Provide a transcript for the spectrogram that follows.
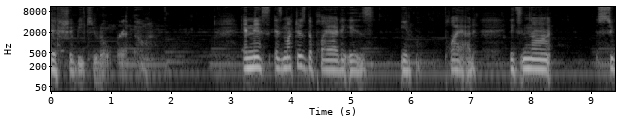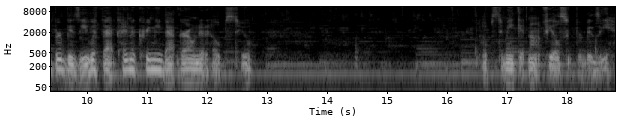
This should be cute over it, though. And this, as much as the plaid is, you know, plaid, it's not super busy with that kind of creamy background. It helps too. Helps to make it not feel super busy.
